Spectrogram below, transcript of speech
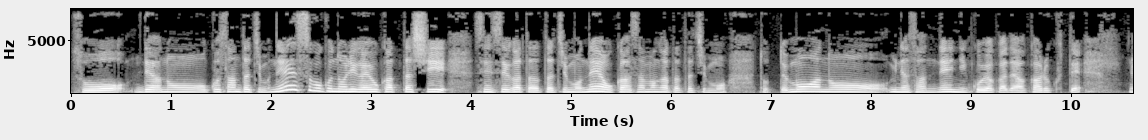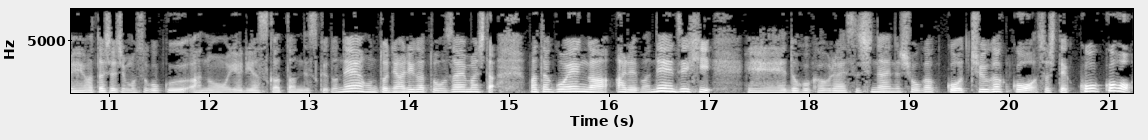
そう。で、あの、お子さんたちもね、すごくノリが良かったし、先生方たちもね、お母様方たちも、とってもあの、皆さんね、にこやかで明るくて、えー、私たちもすごく、あの、やりやすかったんですけどね、本当にありがとうございました。またご縁があればね、ぜひ、えー、どこか浦安市内の小学校、中学校、そして高校、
